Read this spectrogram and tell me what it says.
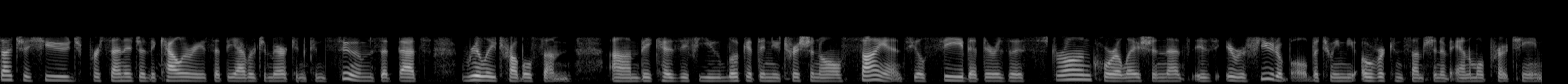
such a huge percentage of the calories that the average American consumes that that's really troublesome um, because if you look at the nutritional science, you'll see that there is a strong correlation that is irrefutable between the overconsumption of animal protein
